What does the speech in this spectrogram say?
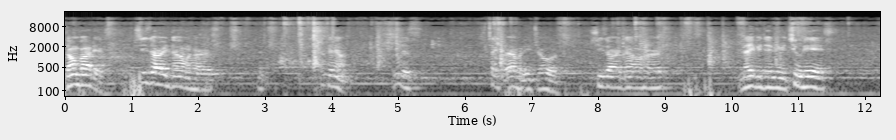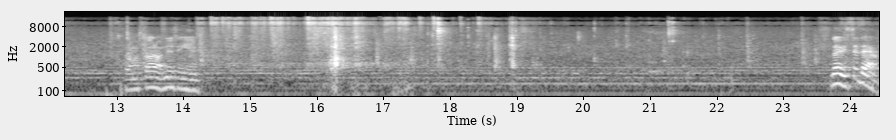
Don't buy this. She's already done with hers. Damn. You just take forever to eat yours. She's already done with hers. Navy didn't even chew his. So I'm gonna start on this end. Lady, sit down.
